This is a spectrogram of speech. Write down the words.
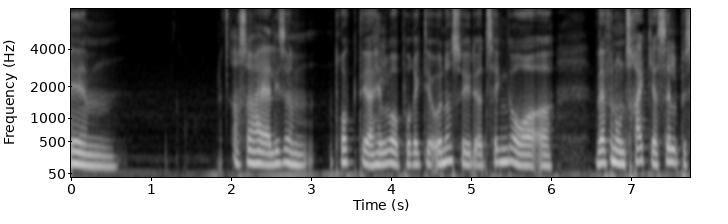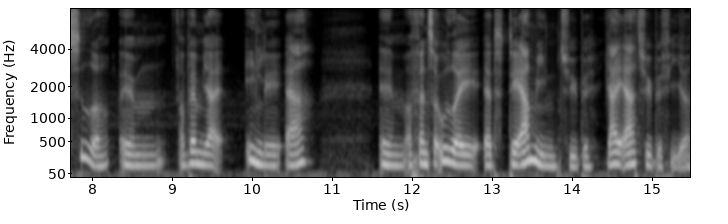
Øhm, og så har jeg ligesom brugt det her halve år på rigtig at undersøge det og tænke over, og hvad for nogle træk jeg selv besidder, øhm, og hvem jeg egentlig er. Øhm, og fandt så ud af, at det er min type. Jeg er type 4.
